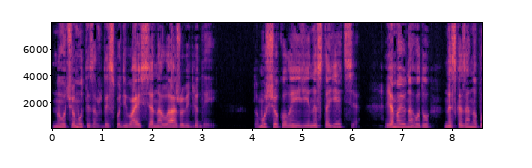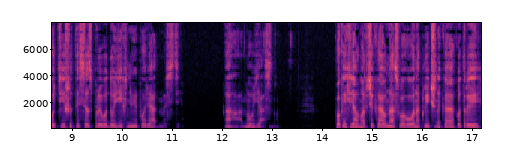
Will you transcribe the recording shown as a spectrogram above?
Ну, чому ти завжди сподіваєшся на лажу від людей? Тому що, коли її не стається, я маю нагоду несказанно потішитися з приводу їхньої порядності. Ага, ну ясно. Поки Х'ялмар чекав на свого наплічника, котрий,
